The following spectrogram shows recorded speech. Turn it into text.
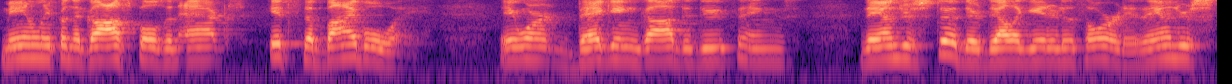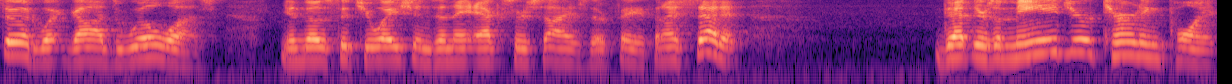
mainly from the Gospels and Acts, it's the Bible way. They weren't begging God to do things. They understood their delegated authority. They understood what God's will was in those situations and they exercised their faith. And I said it that there's a major turning point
